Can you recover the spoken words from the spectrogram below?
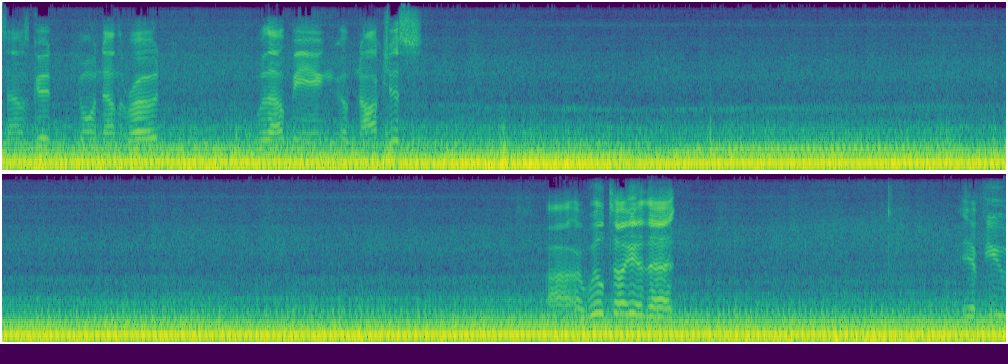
Sounds good going down the road without being obnoxious. Uh, I will tell you that if you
